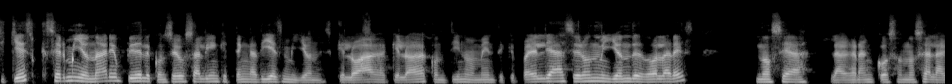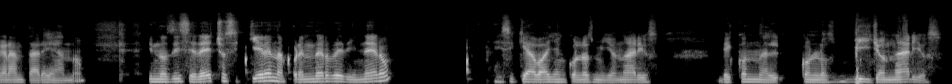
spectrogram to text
Si quieres ser millonario, pídele consejos a alguien que tenga 10 millones, que lo haga, que lo haga continuamente, que para él ya hacer un millón de dólares no sea la gran cosa, no sea la gran tarea, ¿no? Y nos dice, de hecho, si quieren aprender de dinero, ni siquiera vayan con los millonarios, ve con, con los billonarios.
